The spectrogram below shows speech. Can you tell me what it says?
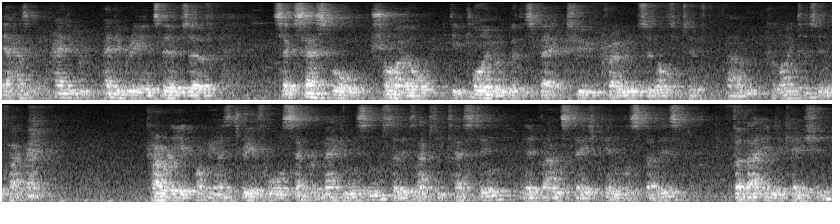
It has a pedigree, in terms of successful trial deployment with respect to Crohn's and ulcerative um, colitis. In fact, currently it probably has three or four separate mechanisms that it's actually testing in advanced stage clinical studies for that indication.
